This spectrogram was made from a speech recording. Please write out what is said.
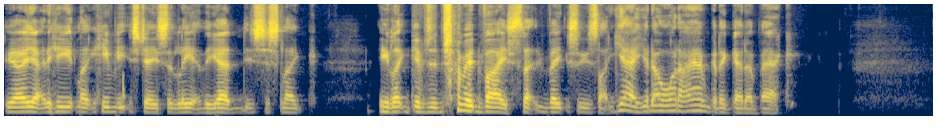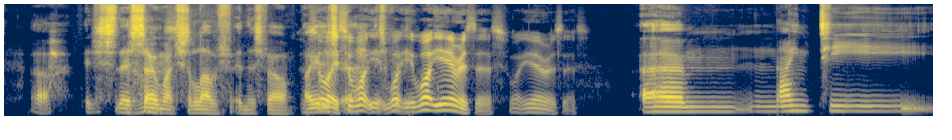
Yeah, yeah. He like he meets Jason Lee at the end. He's just like he like gives him some advice that makes he's like, yeah, you know what, I am gonna get her back. Uh, it's there's so much to love in this film. Like, So wait, so uh, what? What? ye- What year is this? What year is this? Um, 90...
